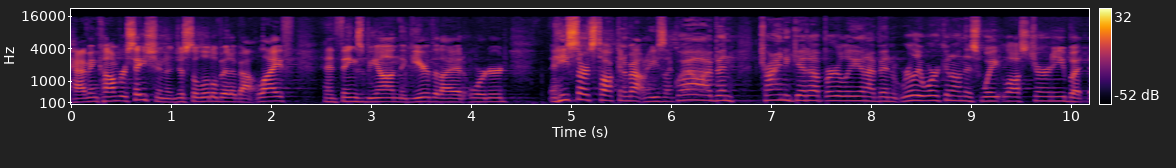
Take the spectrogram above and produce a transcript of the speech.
having conversation and just a little bit about life and things beyond the gear that I had ordered. And he starts talking about, and he's like, Well, I've been trying to get up early and I've been really working on this weight loss journey, but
